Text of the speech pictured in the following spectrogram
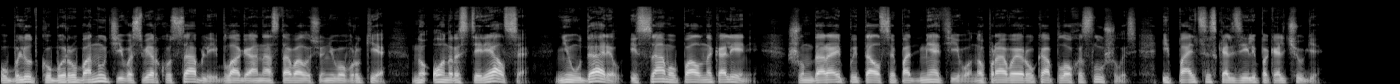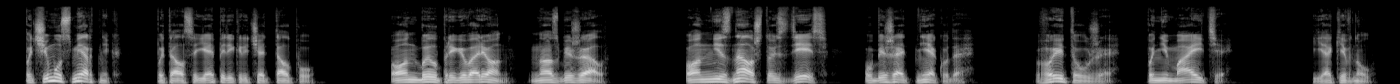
Ублюдку бы рубануть его сверху саблей, благо она оставалась у него в руке, но он растерялся — не ударил и сам упал на колени. Шундарай пытался подмять его, но правая рука плохо слушалась, и пальцы скользили по кольчуге. «Почему смертник?» — пытался я перекричать толпу. Он был приговорен, но сбежал. Он не знал, что здесь убежать некуда. Вы-то уже понимаете?» Я кивнул.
